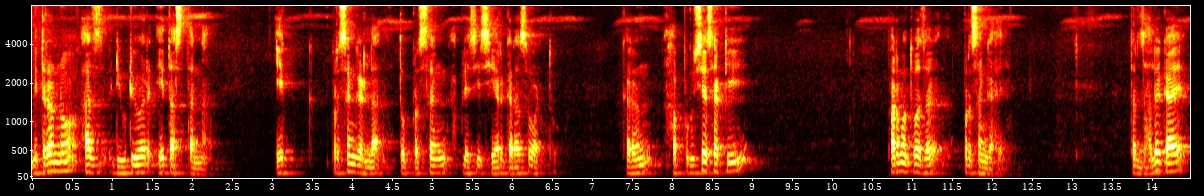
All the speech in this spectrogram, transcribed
मित्रांनो आज ड्युटीवर येत असताना एक प्रसंग घडला. तो प्रसंग आपल्याशी शेअर करावासा वाटतो. कारण हा पुरुषासाठी फार महत्त्वाचा प्रसंग आहे. तर झालं काय?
